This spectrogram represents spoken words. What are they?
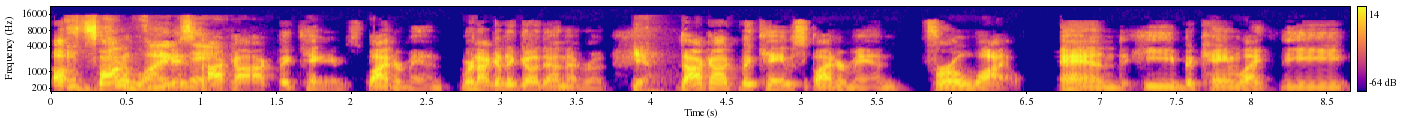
Uh, It's bottom line is. Doc Ock became Spider-Man. We're not going to go down that road. Yeah. Doc Ock became Spider-Man for a while, and he became like the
